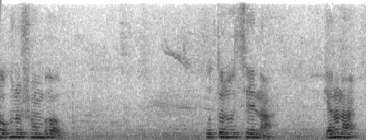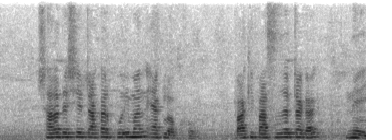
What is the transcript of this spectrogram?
কখনো সম্ভব? উত্তর হচ্ছে না। কেননা, সারা দেশে টাকার পরিমাণ এক লক্ষ, বাকি পাঁচ হাজার টাকা নেই।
